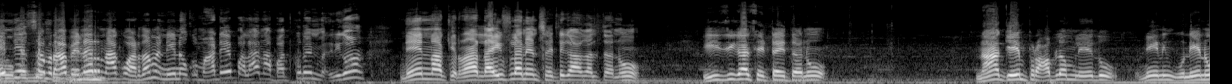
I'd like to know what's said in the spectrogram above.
ఏం చేస్తాం రా బెనర్ నాకు అర్థం నేను ఒక మాట చెప్పాలా నా బతుకు నేను ఇదిగో నేను నాకు రా లైఫ్లో నేను సెట్ కాగలుగుతాను. ఈజీగా సెట్ అవుతాను. నాకేం ప్రాబ్లం లేదు. నేను నేను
